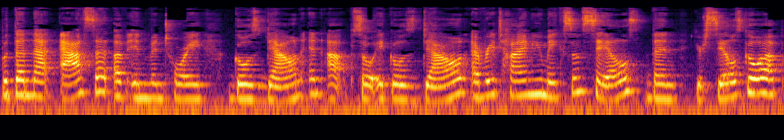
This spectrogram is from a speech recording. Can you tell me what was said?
But then that asset of inventory goes down and up. So it goes down every time you make some sales, then your sales go up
